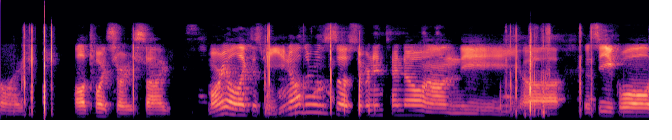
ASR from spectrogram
Like all Toy Story song. Mario like this one. You know there was a Super Nintendo on the uh the sequel.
